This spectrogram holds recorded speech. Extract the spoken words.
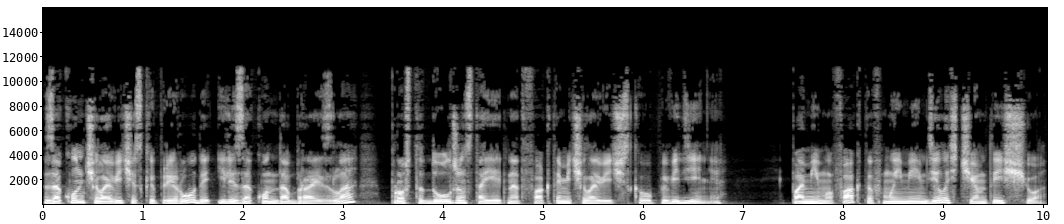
Закон человеческой природы или закон добра и зла просто должен стоять над фактами человеческого поведения. Помимо фактов мы имеем дело с чем-то еще,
